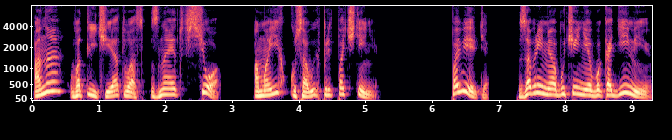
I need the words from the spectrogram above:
Она, в отличие от вас, знает все о моих вкусовых предпочтениях. Поверьте, за время обучения в академии,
